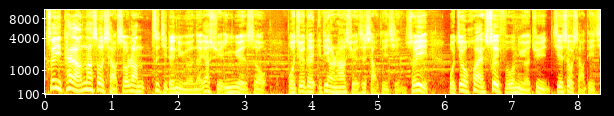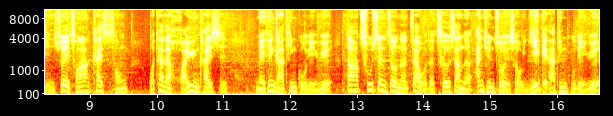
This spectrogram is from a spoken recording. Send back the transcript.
所以太郎那时候小时候让自己的女儿呢要学音乐的时候，我觉得一定要让她学的是小提琴，所以我就后来说服我女儿去接受小提琴。所以从她开始，从我太太怀孕开始，每天给她听古典乐。当她出生之后呢，在我的车上的安全座椅的时候，也给她听古典乐，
